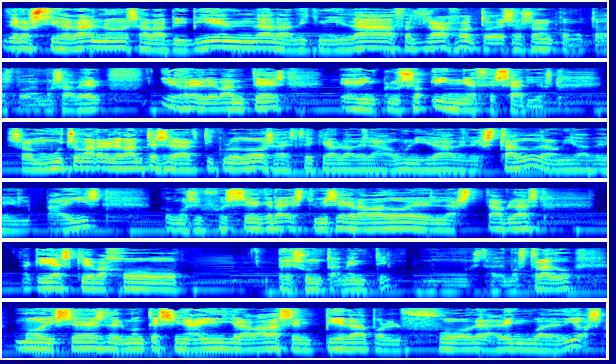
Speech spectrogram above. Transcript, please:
de los ciudadanos a la vivienda, a la dignidad, al trabajo, todo eso son, como todos podemos saber, irrelevantes e incluso innecesarios. Son mucho más relevantes el artículo 2, a este que habla de la unidad del Estado, de la unidad del país, como si fuese, estuviese grabado en las tablas, aquellas que bajó presuntamente, no está demostrado, Moisés del monte Sinaí grabadas en piedra por el fuego de la lengua de Dios.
